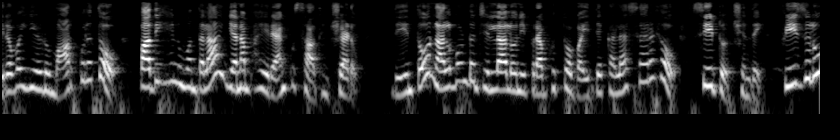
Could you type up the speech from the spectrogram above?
ఇరవై ఏడు మార్కులతో పదిహేను వందల ఎనభై ర్యాంకు సాధించాడు. దీంతో నల్గొండ జిల్లాలోని ప్రభుత్వ వైద్య కళాశాలలో సీటొచ్చింది. ఫీజులు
